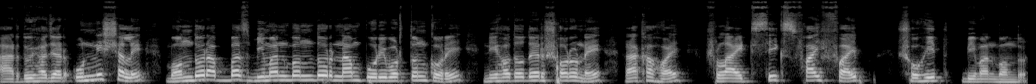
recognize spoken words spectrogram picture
আর দুই হাজার উনিশ সালে বন্দর আব্বাস বিমানবন্দর নাম পরিবর্তন করে নিহতদের স্মরণে রাখা হয় ফ্লাইট সিক্স ফাইভ ফাইভ শহীদ বিমানবন্দর।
